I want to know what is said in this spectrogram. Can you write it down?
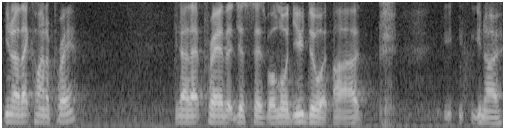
You know that kind of prayer? You know that prayer that just says, well, Lord, you do it. Uh, you, you know,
